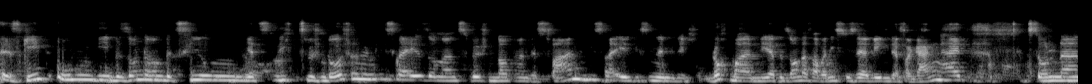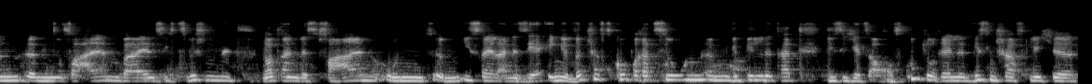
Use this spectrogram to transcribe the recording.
Es geht um die besonderen Beziehungen jetzt nicht zwischen Deutschland und Israel, sondern zwischen Nordrhein-Westfalen und Israel. Die sind nämlich noch mal mehr besonders, aber nicht so sehr wegen der Vergangenheit, sondern ähm, vor allem, weil sich zwischen Nordrhein-Westfalen und ähm, Israel eine sehr enge Wirtschaftskooperation ähm, gebildet hat, die sich jetzt auch auf kulturelle, wissenschaftliche,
